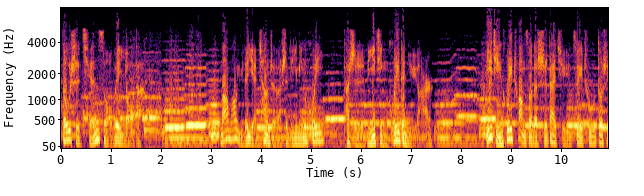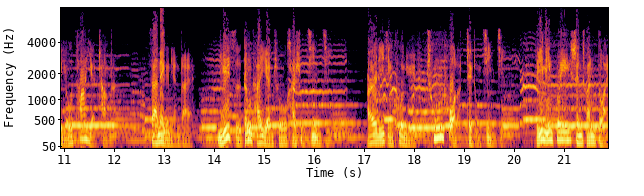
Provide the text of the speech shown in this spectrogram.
都是前所未有的。毛毛雨的演唱者是黎明辉，她是李景辉的女儿。李景辉创作的时代曲最初都是由她演唱的，在那个年代，女子登台演出还属禁忌。而李景父女冲破了这种禁忌。黎明辉身穿短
